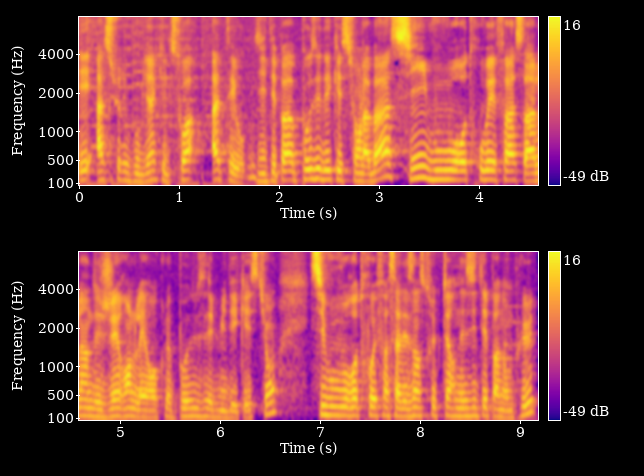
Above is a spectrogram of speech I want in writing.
et assurez-vous bien qu'il soit ATO. N'hésitez pas à poser des questions là-bas. Si vous vous retrouvez face à l'un des gérants de l'aéroclub, posez-lui des questions. Si vous vous retrouvez face à des instructeurs, n'hésitez pas non plus.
